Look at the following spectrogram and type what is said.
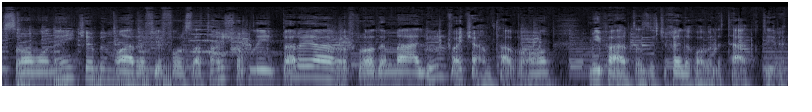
سامانه ای که به معرفی فرصت های شغلی برای افراد معلول و کم توان می‌پردازه که خیلی قابل تقدیره.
